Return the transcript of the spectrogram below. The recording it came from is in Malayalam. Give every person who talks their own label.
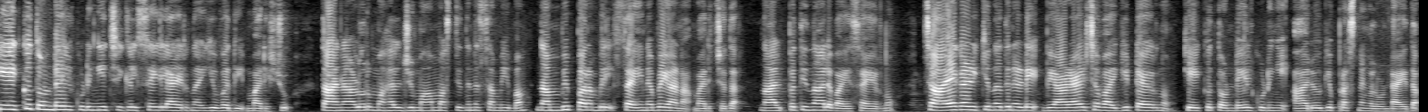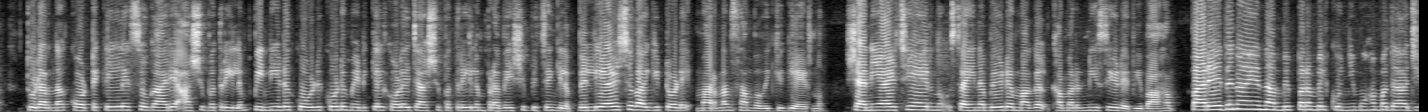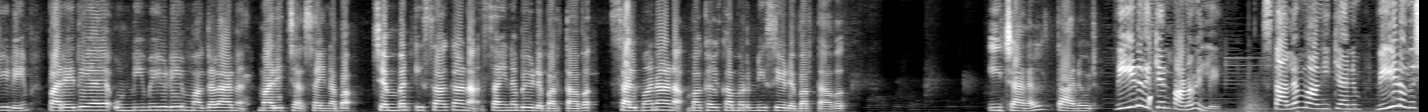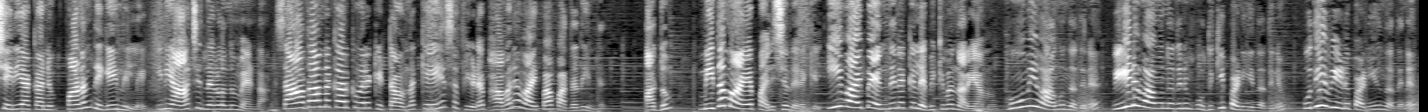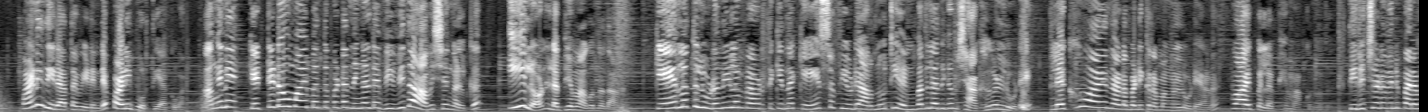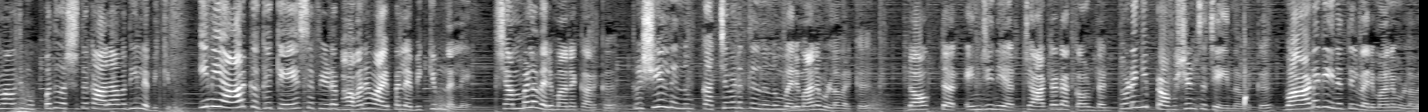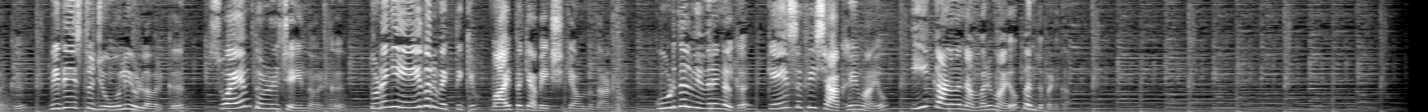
Speaker 1: കേക്ക് തൊണ്ടയിൽ കുടുങ്ങി ചികിത്സയിലായിരുന്ന യുവതി മരിച്ചു. താനാളൂർ മഹൽ ജുമാ മസ്ജിദിന് സമീപം നമ്പിപ്പറമ്പിൽ സൈനബയാണ് മരിച്ചത്. നാൽപ്പത്തിനാല് വയസ്സായിരുന്നു. ചായ കഴിക്കുന്നതിനിടെ വ്യാഴാഴ്ച വൈകിട്ടായിരുന്നു കേക്ക് തൊണ്ടയിൽ കുടുങ്ങി ആരോഗ്യ പ്രശ്നങ്ങൾ ഉണ്ടായത്. തുടർന്ന് കോട്ടക്കലിലെ സ്വകാര്യ ആശുപത്രിയിലും പിന്നീട് കോഴിക്കോട് മെഡിക്കൽ കോളേജ് ആശുപത്രിയിലും പ്രവേശിപ്പിച്ചെങ്കിലും വെള്ളിയാഴ്ച വൈകിട്ടോടെ മരണം സംഭവിക്കുകയായിരുന്നു. ശനിയാഴ്ചയായിരുന്നു സൈനബയുടെ മകൾ ഖമറുന്നീസയുടെ വിവാഹം. പരേതനായ നമ്പിപ്പറമ്പിൽ കുഞ്ഞിമുഹമ്മദ് ഹാജിയുടെയും പരേതയായ ഉണ്ണീമയുടെയും മകളാണ് മരിച്ച സൈനബ. ചെമ്പൻ ഇസാഖാണ് സൈനബയുടെ ഭർത്താവ്. സൽമാനാണ് മകൾ ഖമറുന്നീസയുടെ ഭർത്താവ്. ഈ ചാനൽ താനൂർ.
Speaker 2: വീട് വെക്കാൻ പണമില്ലേ? സ്ഥലം വാങ്ങിക്കാനും വീടൊന്ന് ശരിയാക്കാനും പണം തികയുന്നില്ലേ? ഇനി ആ ചിന്തകളൊന്നും വേണ്ട. സാധാരണക്കാർക്ക് വരെ കിട്ടാവുന്ന കെ എസ് എഫ് ഭവന വായ്പാ പദ്ധതി ഉണ്ട് അതും മിതമായ പലിശ നിരക്കിൽ. ഈ വായ്പ എന്തിനൊക്കെ ലഭിക്കുമെന്നറിയാമോ? ഭൂമി വാങ്ങുന്നതിന് വീട് വാങ്ങുന്നതിനും പുതുക്കി പണിയുന്നതിനും പുതിയ വീട് പണിയുന്നതിന് പണി തീരാത്ത വീടിന്റെ പണി പൂർത്തിയാക്കുവാൻ അങ്ങനെ കെട്ടിടവുമായി ബന്ധപ്പെട്ട നിങ്ങളുടെ വിവിധ ആവശ്യങ്ങൾക്ക് ഈ ലോൺ ലഭ്യമാകുന്നതാണ്. കേരളത്തിൽ ഉടനീളം പ്രവർത്തിക്കുന്ന കെ എസ് എഫ് യുടെ അറുന്നൂറ്റി എൺപതിലധികം ശാഖകളിലൂടെ ലഘുവായ നടപടിക്രമങ്ങളിലൂടെയാണ് വായ്പ ലഭ്യമാക്കുന്നത്. തിരിച്ചടവിന് പരമാവധി മുപ്പത് വർഷത്തെ കാലാവധിയും ലഭിക്കും. ഇനി ആർക്കൊക്കെ കെ എസ് എഫ് യുടെ ഭവന വായ്പ ലഭിക്കും എന്നല്ലേ ശമ്പള വരുമാനക്കാർക്ക് കൃഷിയിൽ നിന്നും കച്ചവടത്തിൽ നിന്നും വരുമാനമുള്ളവർക്ക് ഡോക്ടർ എഞ്ചിനീയർ ചാർട്ടേഡ് അക്കൗണ്ടന്റ് തുടങ്ങി പ്രൊഫഷൻസ് ചെയ്യുന്നവർക്ക് വാടക ഇനത്തിൽ വരുമാനമുള്ളവർക്ക് വിദേശത്ത് ജോലിയുള്ളവർക്ക് സ്വയം തൊഴിൽ ചെയ്യുന്നവർക്ക് തുടങ്ങി ഏതൊരു വ്യക്തിക്കും വായ്പയ്ക്ക് അപേക്ഷിക്കാവുന്നതാണ്. കൂടുതൽ വിവരങ്ങൾക്ക് കെ എസ് എഫ് ഇ ശാഖയുമായോ ഈ കാണുന്ന നമ്പരുമായോ ബന്ധപ്പെടുക.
